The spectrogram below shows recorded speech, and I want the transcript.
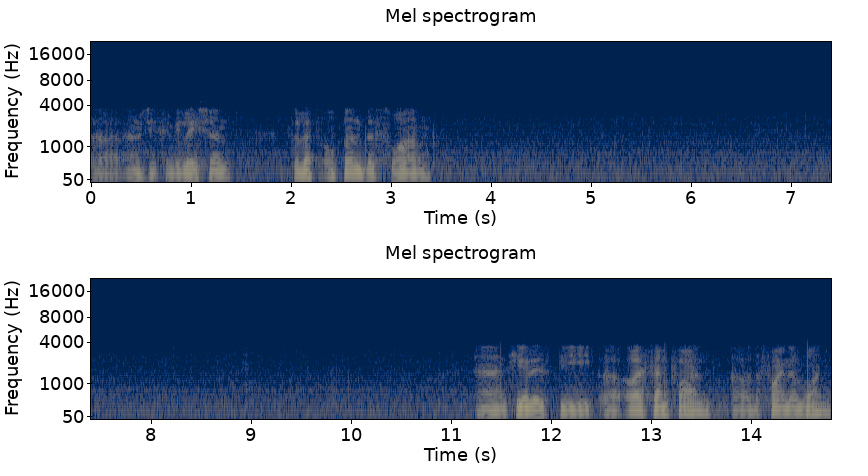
uh, energy simulations. So let's open this one. And here is the uh, OSM file uh, the final one.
